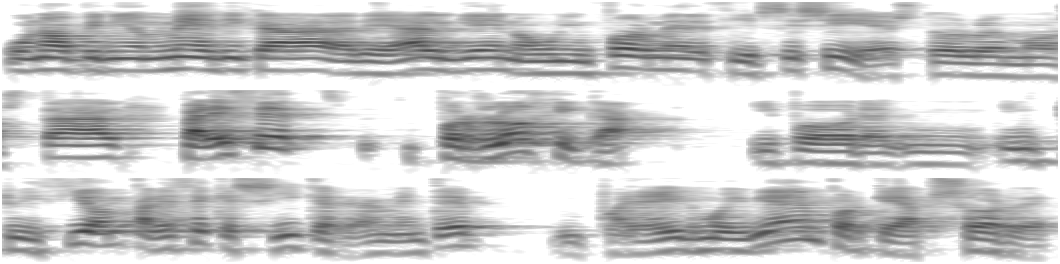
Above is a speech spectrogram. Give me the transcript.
una opinión médica de alguien o un informe, decir, sí, sí, esto lo hemos tal. Parece, por lógica y por mm, intuición, parece que sí, que realmente puede ir muy bien porque absorbe.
